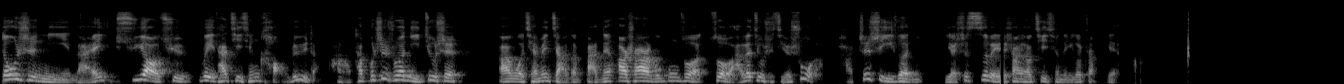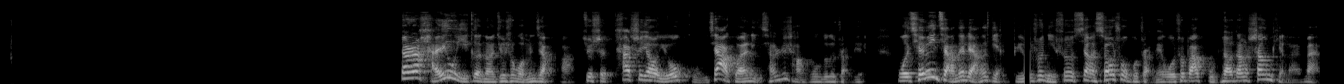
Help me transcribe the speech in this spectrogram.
都是你来需要去为它进行考虑的啊。它不是说你就是啊，我前面讲的把那二十二个工作做完了就是结束了啊。这是一个你也是思维上要进行的一个转变。当然还有一个呢，就是我们讲啊，就是它是要有股价管理向日常工作的转变。我前面讲那两个点，比如说你说向销售部转变，我说把股票当商品来卖。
